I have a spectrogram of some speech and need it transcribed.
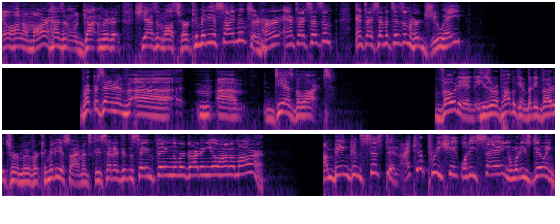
Ilhan Omar hasn't gotten rid of, she hasn't lost her committee assignments and her anti-Semitism, anti-Semitism, her Jew hate. Representative uh, uh, Diaz Balart voted, he's a Republican, but he voted to remove her committee assignments because he said I did the same thing regarding Ilhan Omar. I'm being consistent. I can appreciate what he's saying and what he's doing.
